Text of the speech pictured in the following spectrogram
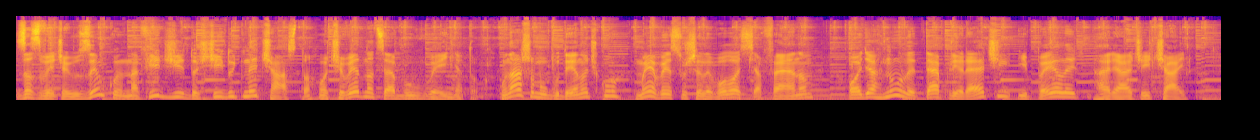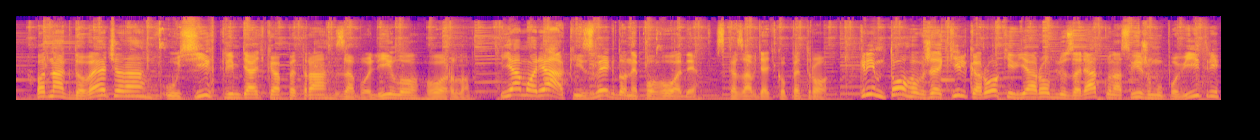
Зазвичай узимку на Фіджі дощі йдуть нечасто. Очевидно, це був виняток. У нашому будиночку ми висушили волосся феном, одягнули теплі речі і пили гарячий чай. Однак до вечора в усіх, крім дядька Петра, заболіло горло. Я моряк і звик до непогоди, сказав дядько Петро. Крім того, вже кілька років я роблю зарядку на свіжому повітрі,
